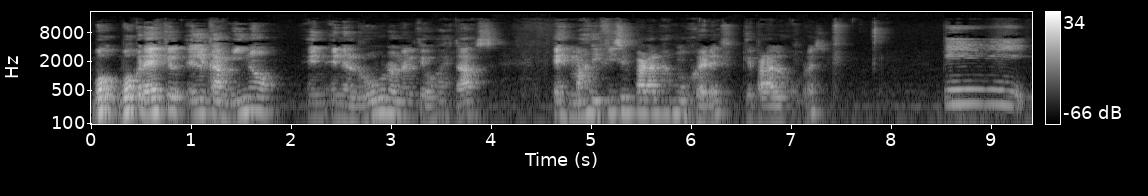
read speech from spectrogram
¿Vos, vos crees que el, el camino en, en, el rubro en el que vos estás es más difícil para las mujeres que para los hombres? Y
